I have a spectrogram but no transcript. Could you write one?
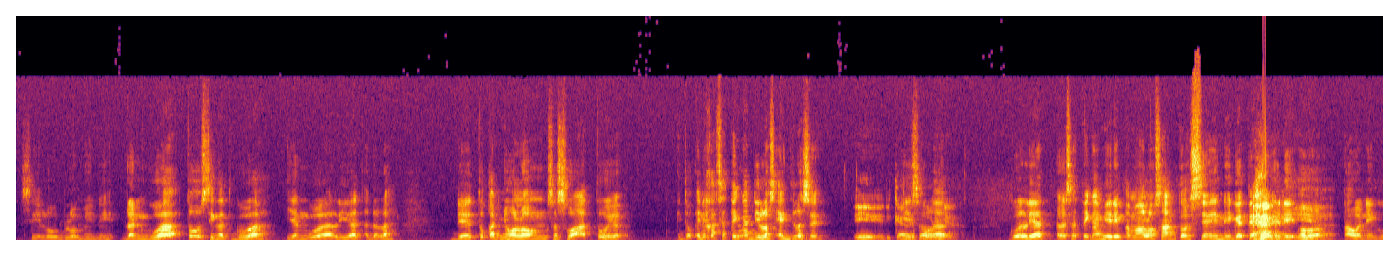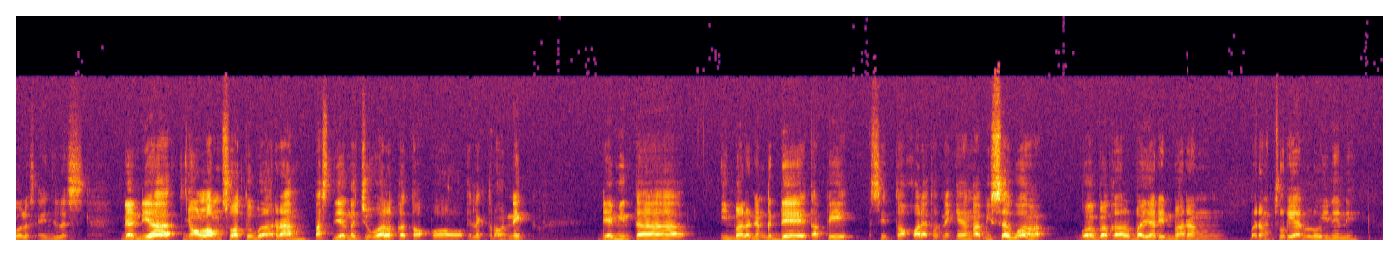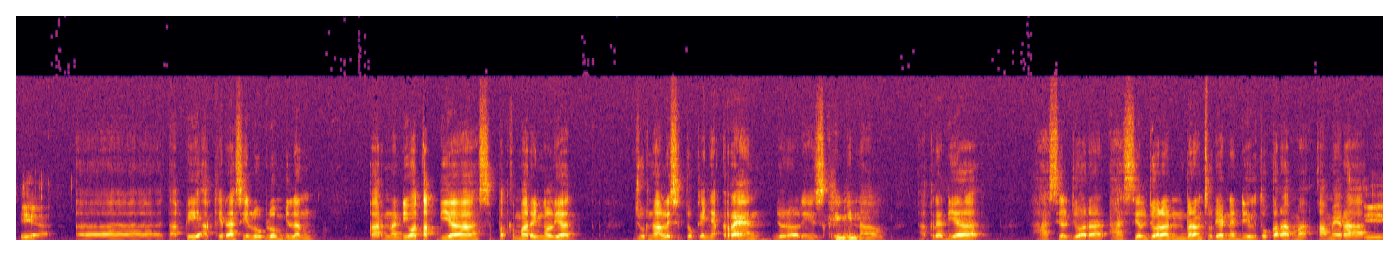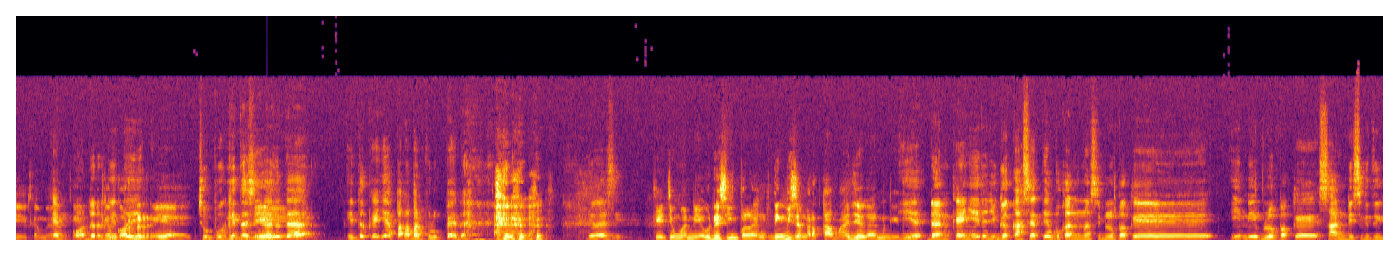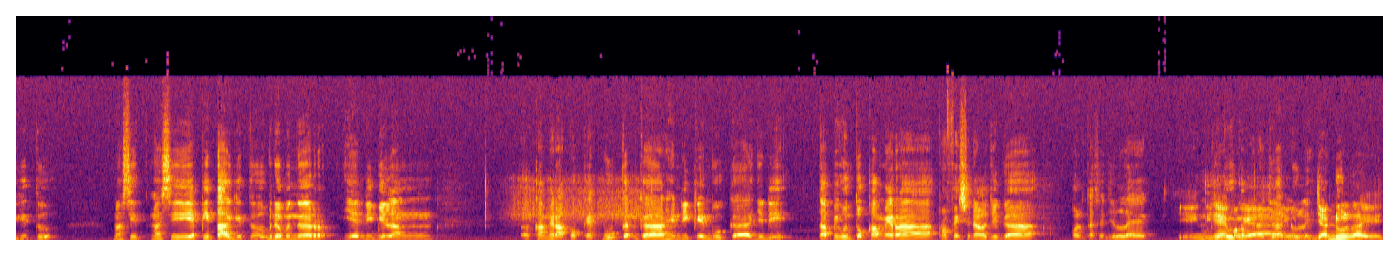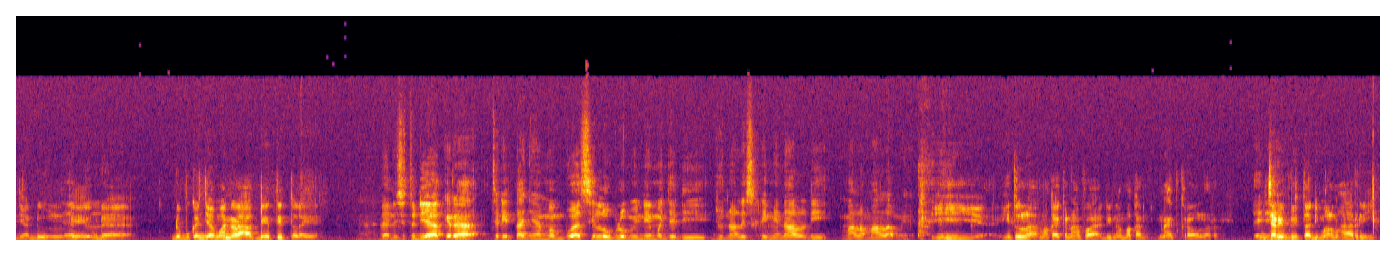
Si Lou Bloom ini. Dan gua tuh singkat gua yang gua lihat adalah dia itu kan nyolong sesuatu ya. Itu ini kan settingnya di Los Angeles ya? Iya di Iya, California. gue lihat eh, settingnya mirip sama Los Santosnya ini GTA jadi oh Iya. tahu nih gue Los Angeles. Dan dia nyolong suatu barang pas dia ngejual ke toko elektronik dia minta imbalan yang gede tapi si toko elektroniknya nggak bisa gue gua bakal bayarin barang barang curian lo ini nih Iya. Eh, tapi akhirnya si lo belum bilang karena di otak dia sempat kemarin ngelihat jurnalis itu kayaknya keren, jurnalis kriminal. akhirnya dia hasil jualan hasil jualan barang curiannya dia tukar sama kamera Iya, kamera- camcorder gitu. camcorder, iya. Cupu gitu sih Iya. maksudnya. Itu kayaknya 480p dah. ya sih? Kayak cuman ya udah simpel yang penting bisa ngerekam aja kan gitu. Iya, dan kayaknya itu juga kasetnya bukan masih belum pakai ini, belum pakai SanDisk gitu-gitu. Masih masih pita gitu, bener-bener ya dibilang eh, kamera pocket bukan kan, handycam bukan. Jadi tapi untuk kamera profesional juga kualitasnya jelek. ya intinya Mungkin emang ya, kamera jadul ya ya. jadul lah ya jadul, kayak Jadul. udah udah bukan zaman lah updated lah ya dan di situ dia akhirnya ceritanya membuat si Lo Bloom ini menjadi jurnalis kriminal di malam-malam ya. iya itulah makanya kenapa dinamakan Nightcrawler. Jadi- mencari berita di malam hari.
